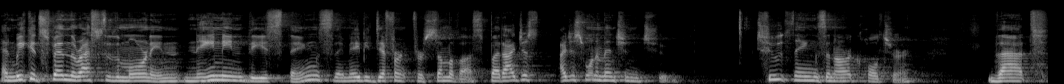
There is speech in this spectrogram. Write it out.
and we could spend the rest of the morning naming these things. They may be different for some of us, but I just, I just want to mention two. Two things in our culture that,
